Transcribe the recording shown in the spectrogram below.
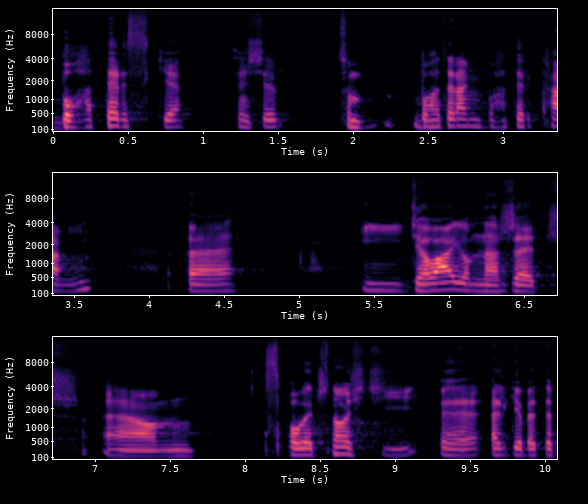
bohaterskie, w sensie są bohaterami, bohaterkami e, i działają na rzecz społeczności e, LGBT+,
